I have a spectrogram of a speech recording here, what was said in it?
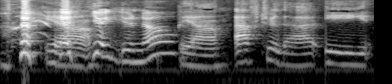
Yeah. you, you know? Yeah. After that, he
